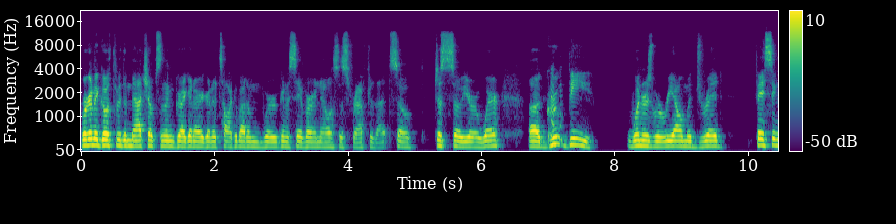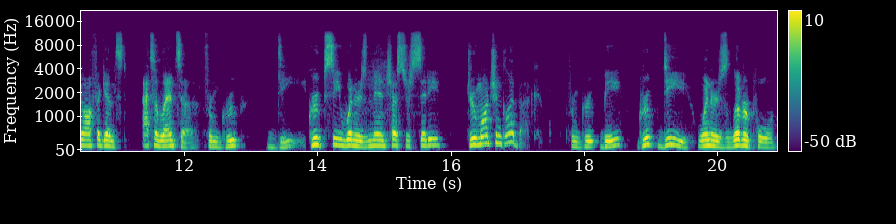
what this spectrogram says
we're going to go through the matchups and then Greg and I are going to talk about them. We're going to save our analysis for after that. So just so you're aware, uh, Group B winners were Real Madrid facing off against Atalanta from Group D. Group C winners Manchester City drew Mönchengladbach from Group B. Group D winners Liverpool.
